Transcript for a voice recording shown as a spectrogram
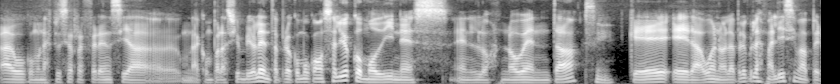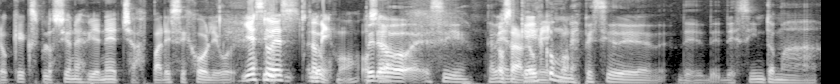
hago como una especie de referencia, una comparación violenta, pero como cuando salió Comodines en los 90, que era, bueno, la película es malísima, pero qué explosiones bien hechas, parece Hollywood. Y esto es lo, mismo. pero eh, sí, está que es como una especie de, síntoma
